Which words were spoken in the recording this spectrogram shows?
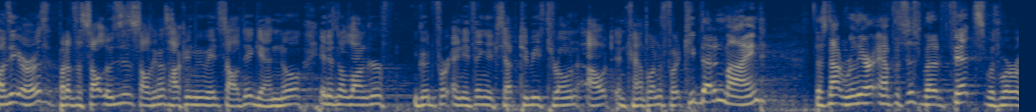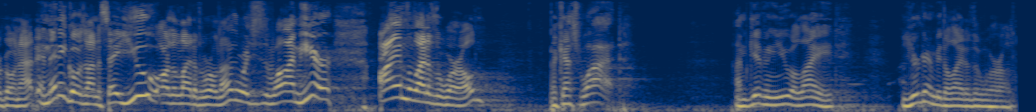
of the earth, but if the salt loses its saltiness, how can it be made salty again? No, it is no longer good for anything except to be thrown out and trampled underfoot. Keep that in mind. That's not really our emphasis, but it fits with where we're going at. And then he goes on to say, You are the light of the world. In other words, he says, While I'm here, I am the light of the world. But guess what? I'm giving you a light. You're going to be the light of the world.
